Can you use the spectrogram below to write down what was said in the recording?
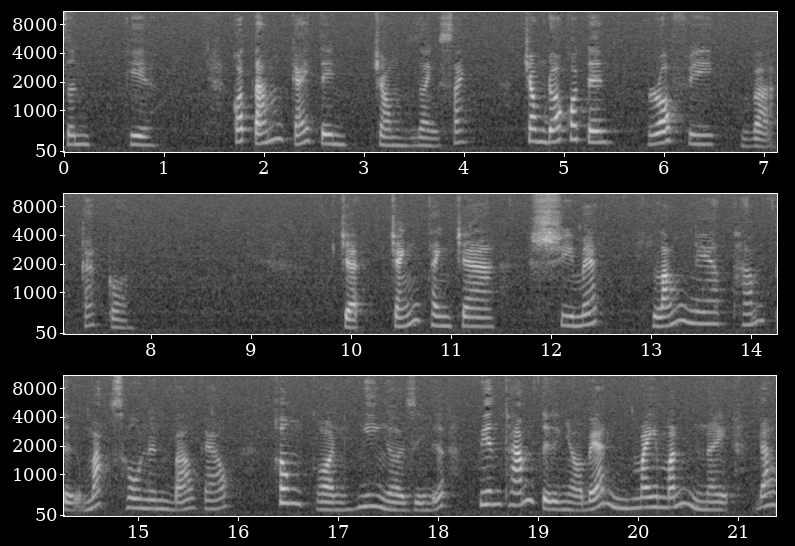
dân kia. Có 8 cái tên trong danh sách, trong đó có tên rofi và các con. Tránh thanh tra Shimet lắng nghe thám tử Max Honen báo cáo không còn nghi ngờ gì nữa, viên thám tử nhỏ bé may mắn này đã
